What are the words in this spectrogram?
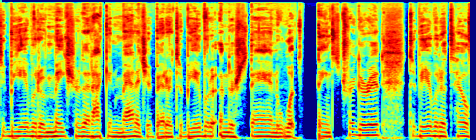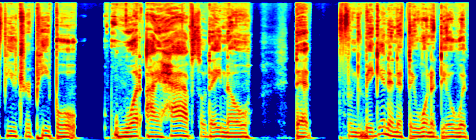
to be able to make sure that I can manage it better, to be able to understand what things trigger it, to be able to tell future people what I have so they know that from the beginning if they want to deal with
